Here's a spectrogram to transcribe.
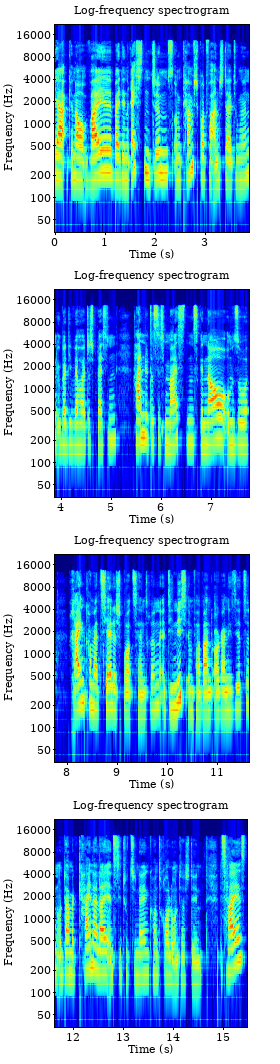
Ja, genau, weil bei den rechten Gyms und Kampfsportveranstaltungen, über die wir heute sprechen, handelt es sich meistens genau um so rein kommerzielle Sportzentren, die nicht im Verband organisiert sind und damit keinerlei institutionellen Kontrolle unterstehen. Das heißt,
